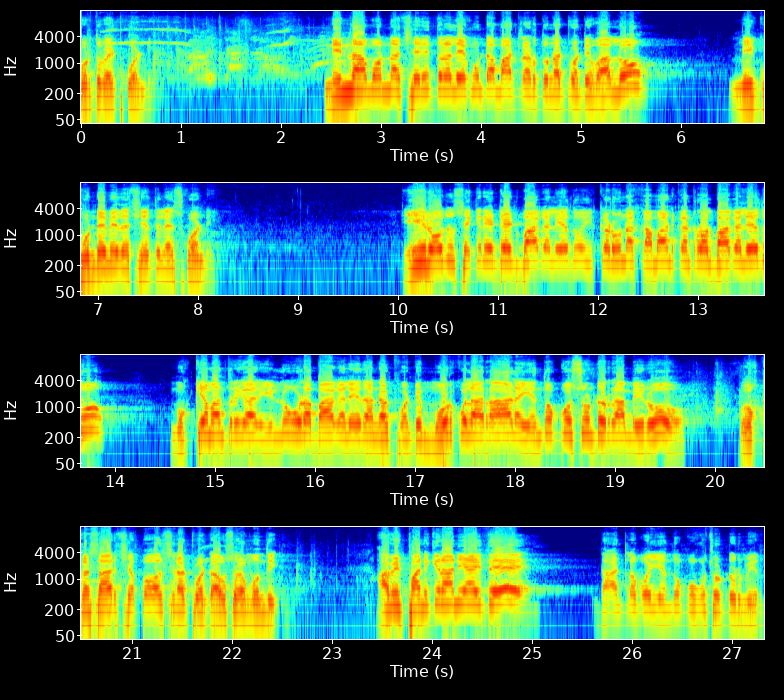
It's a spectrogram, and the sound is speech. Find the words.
గుర్తుపెట్టుకోండి. నిన్న మొన్న చరిత్ర లేకుండా మాట్లాడుతున్నటువంటి వాళ్ళు మీ గుండె మీద చేతులు వేసుకోండి ఈరోజు సెక్రటరేట్ బాగలేదు ఇక్కడ ఉన్న కమాండ్ కంట్రోల్ బాగలేదు ముఖ్యమంత్రి గారి ఇల్లు కూడా బాగలేదు అన్నటువంటి మూర్ఖుల రాడ ఎందుకు కూర్చుంటుర్రా మీరు? ఒక్కసారి చెప్పవలసినటువంటి అవసరం ఉంది. అవి పనికిరాని అయితే దాంట్లో పోయి ఎందుకు కూర్చుంటారు మీరు?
